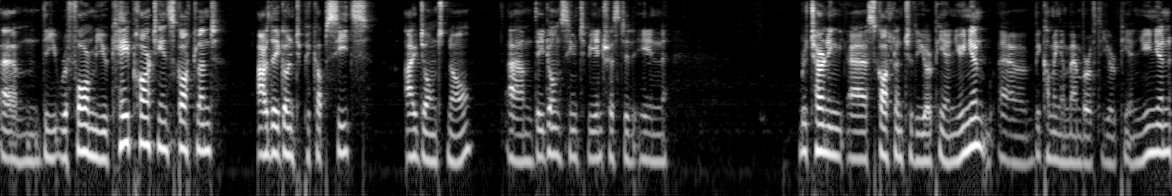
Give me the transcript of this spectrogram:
um, the Reform UK party in Scotland. Are they going to pick up seats? I don't know. Um, they don't seem to be interested in returning uh, Scotland to the European Union, uh, becoming a member of the European Union,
